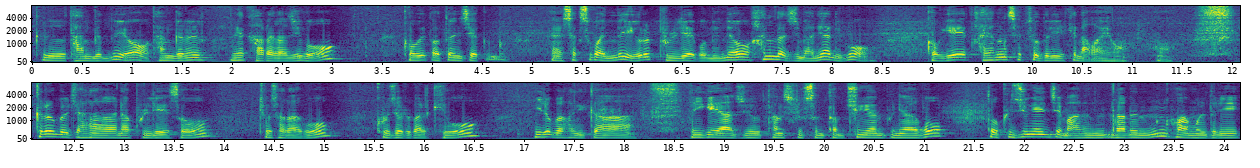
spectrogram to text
그 당근도요, 당근을 갈아가지고 거기에 어떤 이제 그 예, 색소가 있는데 이거를 분리해 보면요. 한 가지만이 아니고 거기에 다양한 색소들이 이렇게 나와요. 어. 그런 걸 이제 하나하나 분리해서 조사를 하고 구조를 밝히고 이런 걸 하니까 이게 아주 당시로서는 참 중요한 분야고 또 그 중에 이제 많은 많은 화합물들이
